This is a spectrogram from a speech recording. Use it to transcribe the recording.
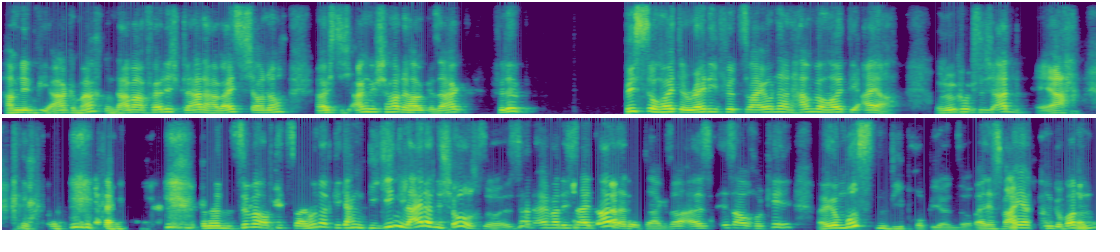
haben den PR gemacht und da war völlig klar, da weiß ich auch noch, habe ich dich angeschaut und habe gesagt, Philipp, bist du heute ready für 200? Haben wir heute die Eier? Und du guckst dich an, ja. Und dann sind wir auf die 200 gegangen. Die ging leider nicht hoch. So. Es hat einfach nicht sein sollen an dem Tag. So. Aber es ist auch okay, weil wir mussten die probieren. So. Weil es war ja schon gewonnen.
